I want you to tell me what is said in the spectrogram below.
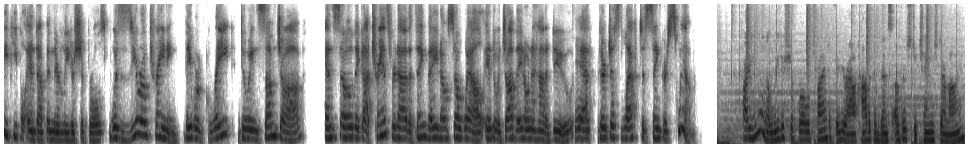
many people end up in their leadership roles with zero training. They were great doing some job. And so they got transferred out of the thing they know so well into a job they don't know how to do. Yeah. And they're just left to sink or swim. Are you in a leadership role trying to figure out how to convince others to change their mind?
